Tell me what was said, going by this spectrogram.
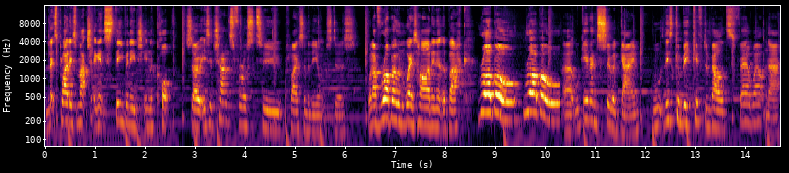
Let's play this match against Stevenage in the cup. So it's a chance for us to play some of the youngsters. We'll have Robbo and Wes Harding at the back. Robbo! Robbo! Uh, we'll give Ensu a game. We'll, this can be Kieftenbeld's farewell. Nah.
